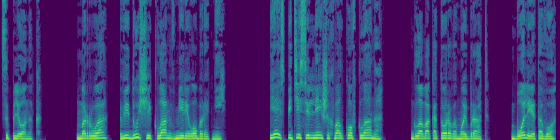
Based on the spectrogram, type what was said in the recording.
Цыпленок. Маруа — ведущий клан в мире оборотней. Я из пяти сильнейших волков клана, глава которого мой брат. Более того,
